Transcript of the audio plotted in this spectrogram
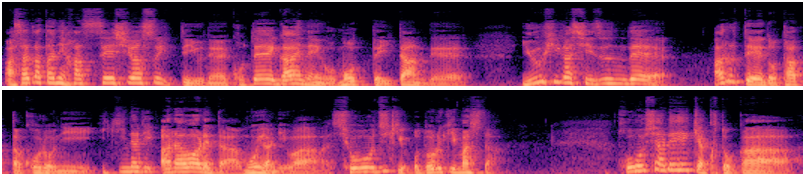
朝方に発生しやすいっていうね、固定概念を持っていたんで、夕日が沈んで、ある程度経った頃にいきなり現れたもやには正直驚きました。放射冷却とか、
